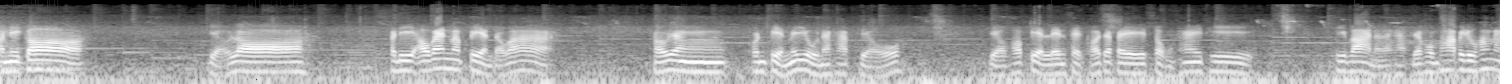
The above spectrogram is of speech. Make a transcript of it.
ตอนนี้ก็ เดี๋ยวรอพอดีเอาแว่นมาเปลี่ยนแต่ว่าเขายังคนเปลี่ยนไม่อยู่นะครับ เดี๋ยว เดี๋ยวเขาเปลี่ยนเลนส์เสร็จเขาจะไปส่งให้ที่ที่บ้านนะครับ เดี๋ยวผมพาไปดูข้างใน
